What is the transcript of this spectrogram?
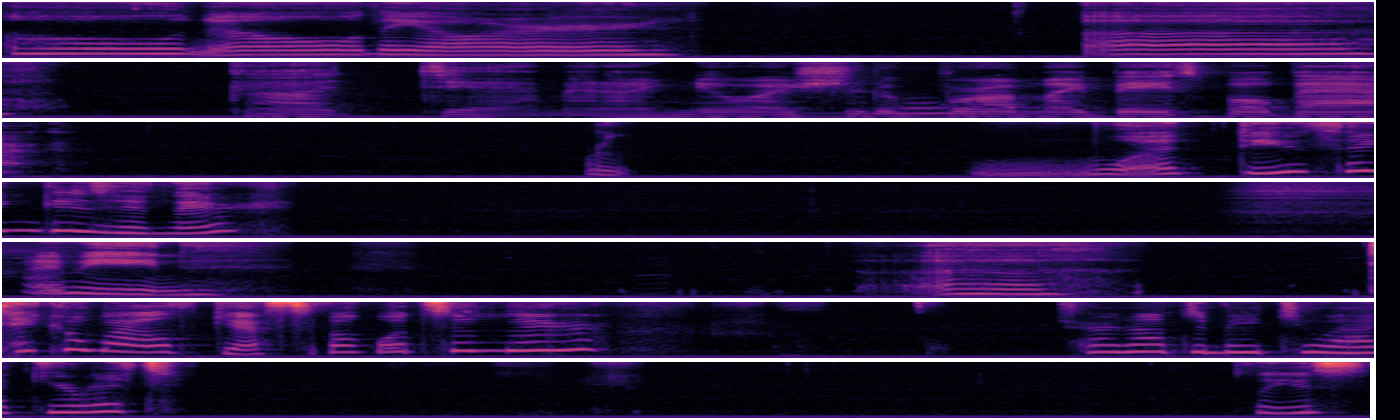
oh no, they are. Uh, God damn it, I knew I should have brought my baseball bat. What do you think is in there? I mean, uh, take a wild guess about what's in there. Try not to be too accurate. Please.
